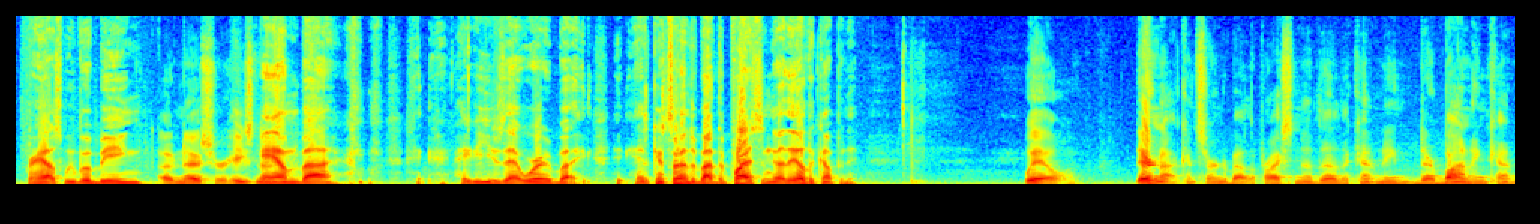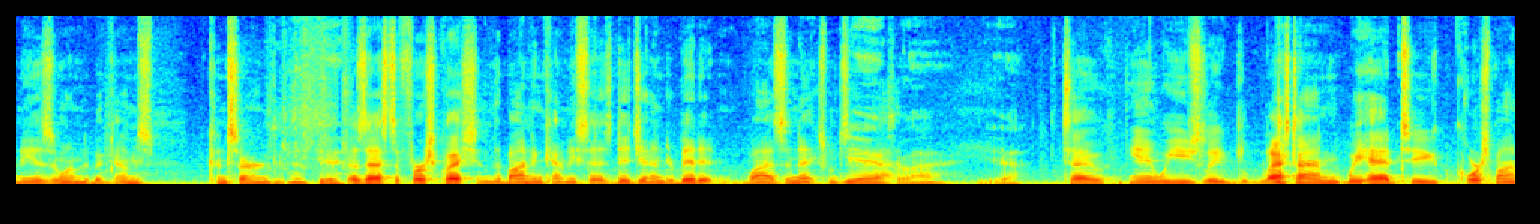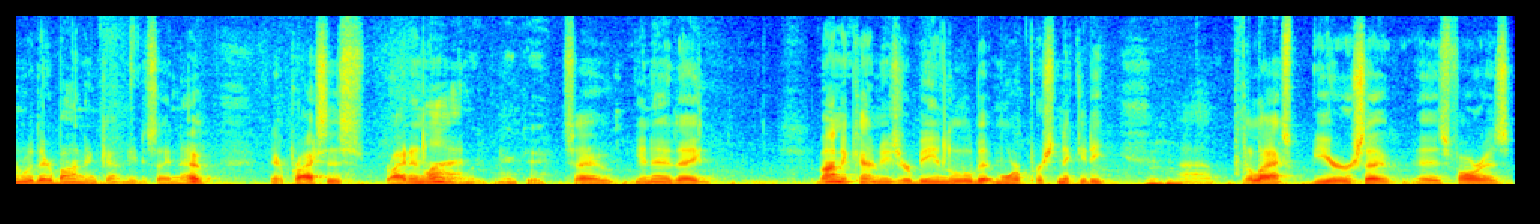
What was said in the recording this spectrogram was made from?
perhaps we were being Oh, no, sir, he's not. hammed by, hate to use that word, but has concerns about the pricing of the other company? Well, they're not concerned about the pricing of the other company. Their bonding company is the one that becomes concerned. Okay. Because that's the first question. The bonding company says, did you underbid it? Why is the next one so Yeah, high? so I, yeah. So, you know, we usually, last time, we had to correspond with their bonding company to say, no, their price is right in line. Okay. So, you know, they, bonding companies are being a little bit more persnickety uh, the last year or so as far as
